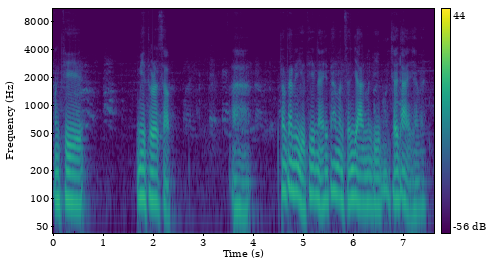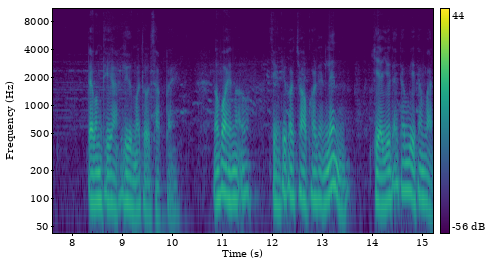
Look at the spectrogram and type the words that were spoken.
บางที มีโทรศัพท์อ่าถ้าท่านอยู่ที่ไหน ถ้ามันสัญญาณมันดีมันใช้ได้ใช่ไหมแต่บางทีลืมมาโทรศัพท์ไปหลวงพ่อเห็นว่าสิ่งที่เขาชอบเขาเล่นเล่น เขี่ยอยู่ได้ทั้งวีทั้งวัน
